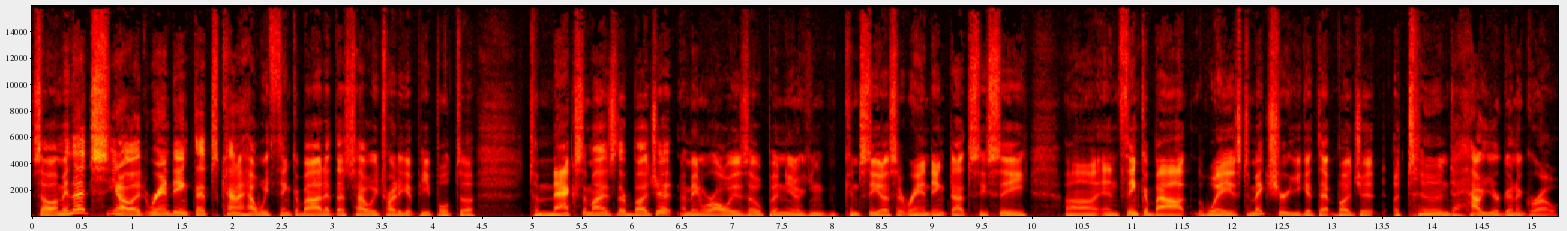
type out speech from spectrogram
So I mean that's you know at Rand Inc. That's kind of how we think about it. That's how we try to get people to to maximize their budget. I mean we're always open. You know you can, can see us at randinc.cc uh, and think about ways to make sure you get that budget attuned to how you're going to grow.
